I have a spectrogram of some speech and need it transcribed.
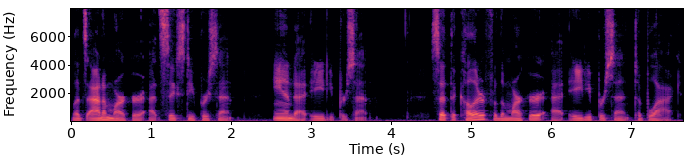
let's add a marker at 60% and at 80%. Set the color for the marker at 80% to black.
